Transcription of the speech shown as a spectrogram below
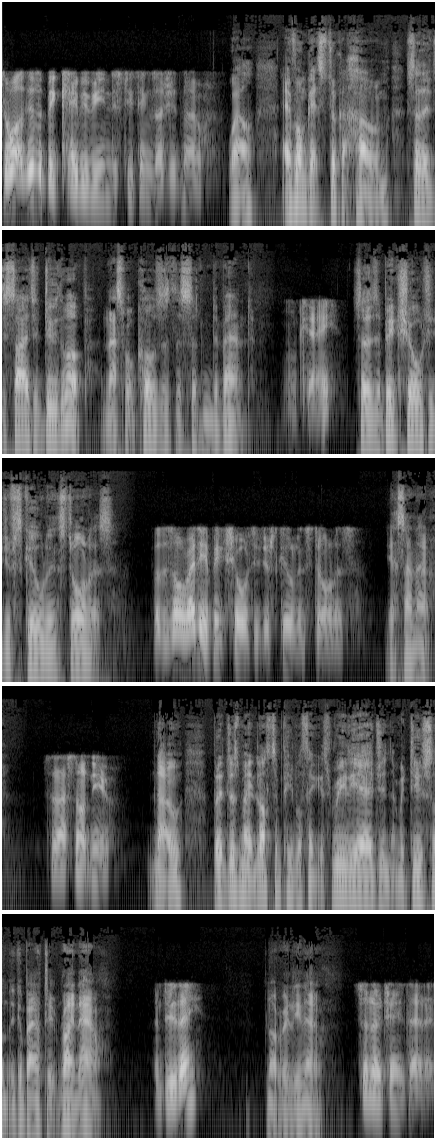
so what are the other big KBB industry things I should know? Well, everyone gets stuck at home, so they decide to do them up, and that's what causes the sudden demand. Okay, So there's a big shortage of skilled installers. but there's already a big shortage of skilled installers, Yes, I know. so that's not new. No, but it does make lots of people think it's really urgent that we do something about it right now. And do they? Not really, no. So no change there then.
